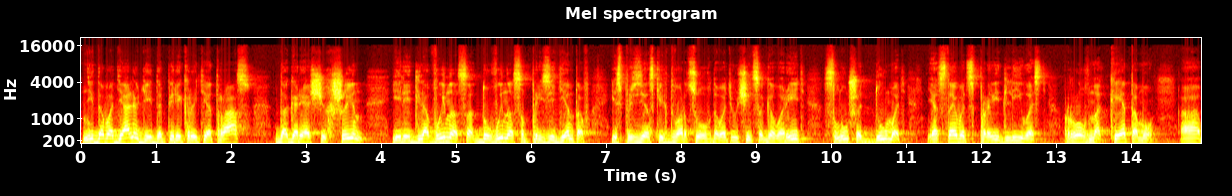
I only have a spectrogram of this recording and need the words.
не доводя людей до перекрытия трасс, до горящих шин или для выноса, до выноса президентов из президентских дворцов. Давайте учиться говорить, слушать, думать и отстаивать справедливость. Ровно к этому а,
